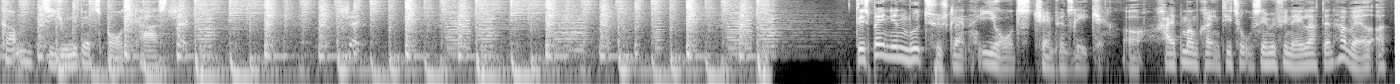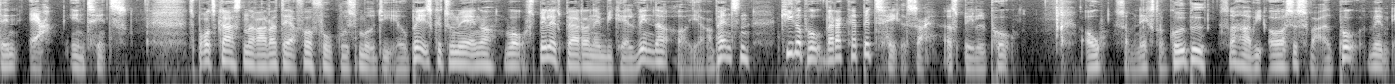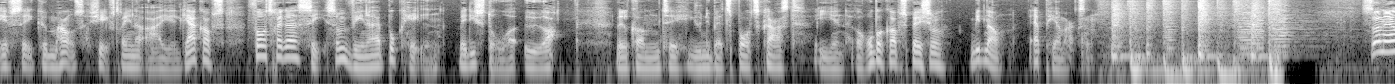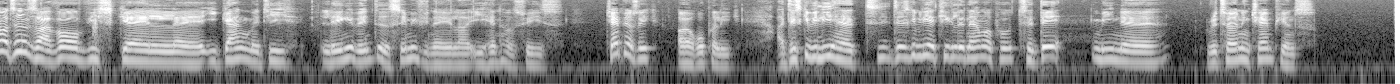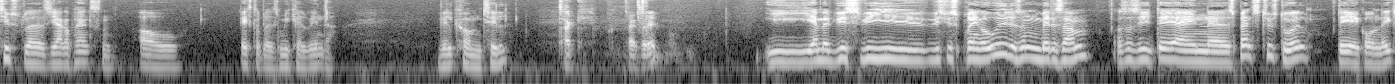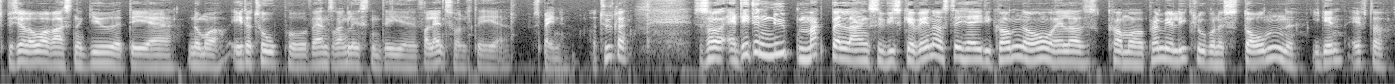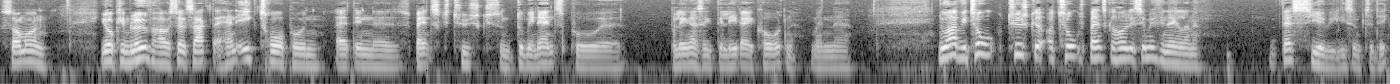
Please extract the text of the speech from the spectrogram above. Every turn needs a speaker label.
Speaker 1: Velkommen til Unibet Sportscast. Check. Check. Det er Spanien mod Tyskland i årets Champions League, og hypen omkring de to semifinaler, den har været og den er intens. Sportskasten retter derfor fokus mod de europæiske turneringer, hvor spileksperterne Michael Winter og Jakob Hansen kigger på, hvad der kan betale sig at spille på. Og som en ekstra godbid, så har vi også svaret på, hvem FC Københavns cheftræner Ariel Jacobs foretrækker at se som vinder af pokalen med de store ører. Velkommen til Unibet Sportscast i en Europacup special. Mit navn er Per Maxen. Så nærmer tiden sig, hvor vi skal øh, i gang med de længe ventede semifinaler i henholdsvis Champions League og Europa League. Og det skal vi lige have, det skal vi lige have kigget lidt nærmere på. Til det, mine returning champions, Tipsbladets Jakob Hansen og Ekstrabladets Michael Winter. Velkommen til.
Speaker 2: Tak.
Speaker 3: Tak for det.
Speaker 2: I, jamen, hvis vi, hvis vi springer ud i det sådan med det samme, og så sige, det er en uh, spansk-tysk duel. Det er i grunden ikke specielt overraskende, givet at det er nummer 1 og 2 på verdensranglisten. Det er for landshold, det er Spanien og Tyskland. Så er det den nye magtbalance, vi skal vende os til her i de kommende år, eller kommer Premier League-klubberne stormende igen efter sommeren? Joachim Löw har jo selv sagt, at han ikke tror på, en, at en uh, spansk-tysk sådan, dominans på, uh, på længere sigt, det ligger i kortene. Men uh, nu har vi to tyske og to spanske hold i semifinalerne. Hvad siger vi ligesom til det?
